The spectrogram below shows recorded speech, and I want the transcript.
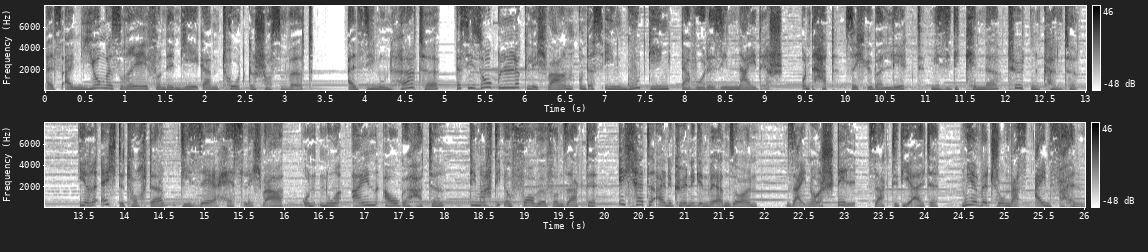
als ein junges Reh von den Jägern totgeschossen wird. Als sie nun hörte, dass sie so glücklich waren und es ihnen gut ging, da wurde sie neidisch und hat sich überlegt, wie sie die Kinder töten könnte. Ihre echte Tochter, die sehr hässlich war und nur ein Auge hatte, die machte ihr Vorwürfe und sagte, ich hätte eine Königin werden sollen. Sei nur still, sagte die Alte, mir wird schon was einfallen.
